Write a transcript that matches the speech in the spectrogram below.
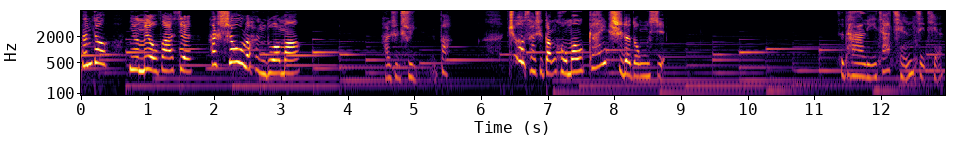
难道你们没有发现他瘦了很多吗？还是吃鱼吧，这才是港口猫该吃的东西。”在他离家前几天，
